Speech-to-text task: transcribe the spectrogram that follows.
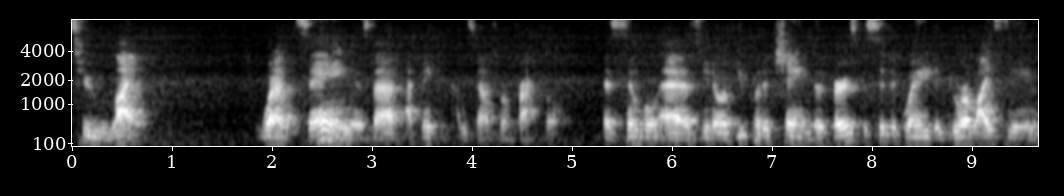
to life? what I'm saying is that I think it comes down to a fractal. As simple as, you know, if you put a chain, the very specific way that your lysine,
